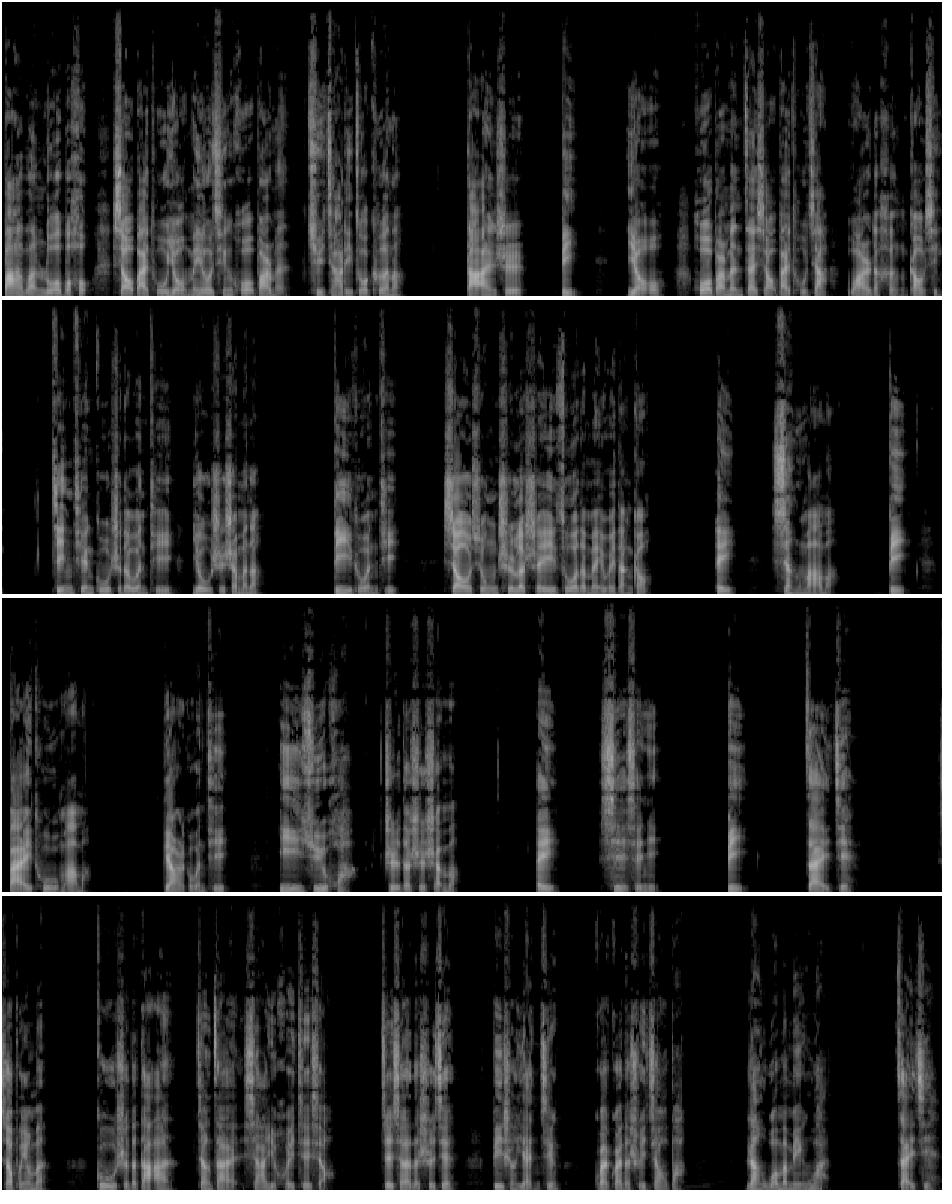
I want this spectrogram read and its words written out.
拔完萝卜后，小白兔有没有请伙伴们去家里做客呢？答案是 B。有伙伴们在小白兔家玩的很高兴。今天故事的问题又是什么呢？第一个问题：小熊吃了谁做的美味蛋糕？A. 象妈妈，B. 白兔妈妈。第二个问题：一句话指的是什么？A. 谢谢你，B. 再见。小朋友们。故事的答案将在下一回揭晓。接下来的时间，闭上眼睛，乖乖的睡觉吧。让我们明晚再见。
